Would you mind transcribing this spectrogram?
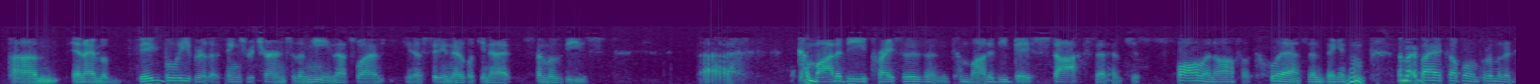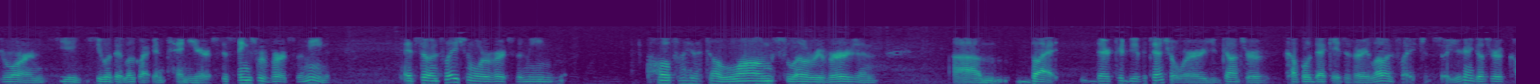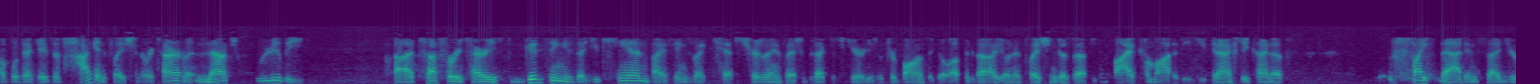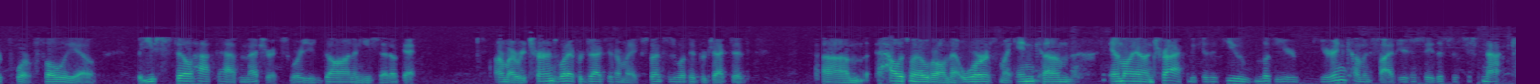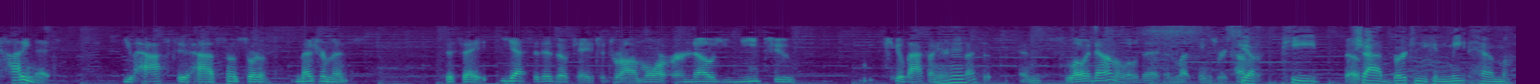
Um, and I'm a big believer that things return to the mean. That's why I'm, you know, sitting there looking at some of these uh, commodity prices and commodity based stocks that have just fallen off a cliff and thinking, hmm, I might buy a couple and put them in a drawer and see see what they look like in 10 years. Because things revert to the mean. And so inflation will revert to the mean. Hopefully that's a long, slow reversion. Um, but there could be a potential where you've gone through a couple of decades of very low inflation. So you're going to go through a couple of decades of high inflation in retirement. And that's really uh, tough for retirees. The good thing is that you can buy things like TIPS, Treasury Inflation Protected Securities, which are bonds that go up in value and inflation goes up. You can buy commodities. You can actually kind of fight that inside your portfolio, but you still have to have metrics where you've gone and you said, okay, are my returns what I projected? Are my expenses what they projected? Um, how is my overall net worth, my income? Am I on track? Because if you look at your, your income in five years and say this is just not cutting it, you have to have some sort of measurements to say, yes, it is okay to draw more, or no, you need to peel back on your Mhm. expenses and slow it down a little bit and let things recover. CFP So- Chad Burton. You can meet him.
